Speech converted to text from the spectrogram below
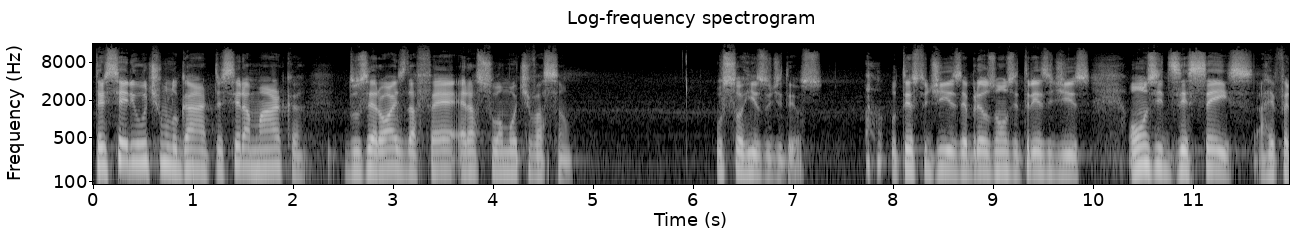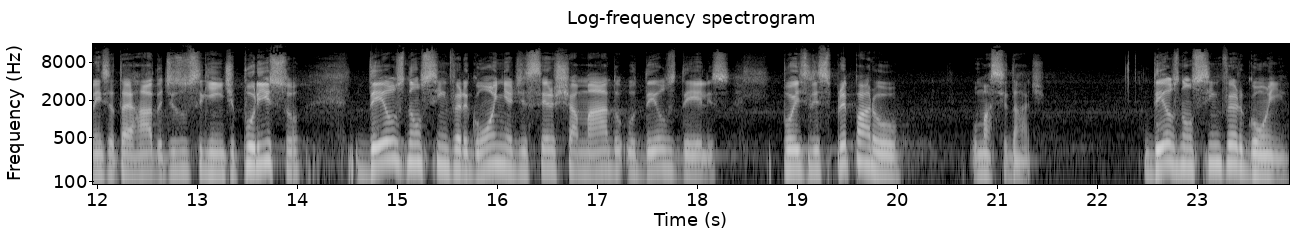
Terceiro e último lugar, terceira marca dos heróis da fé era a sua motivação o sorriso de Deus. O texto diz, Hebreus 11, 13 diz, 11, 16, a referência está errada, diz o seguinte: Por isso, Deus não se envergonha de ser chamado o Deus deles, pois lhes preparou uma cidade. Deus não se envergonha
